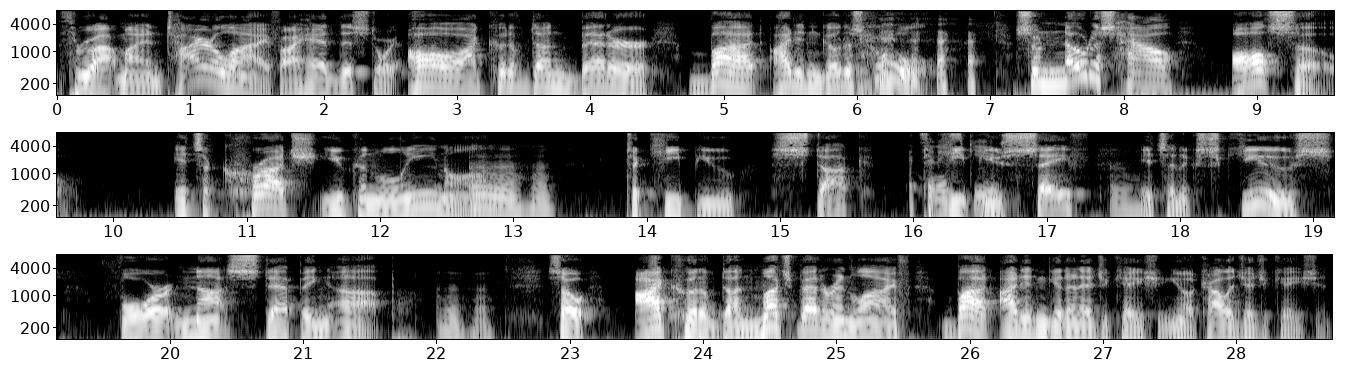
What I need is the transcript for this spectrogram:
throughout my entire life, I had this story. Oh, I could have done better, but I didn't go to school. so notice how also it's a crutch you can lean on mm-hmm. to keep you stuck, it's to keep excuse. you safe. Mm-hmm. It's an excuse for not stepping up. Mm-hmm. So I could have done much better in life, but I didn't get an education, you know, a college education.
